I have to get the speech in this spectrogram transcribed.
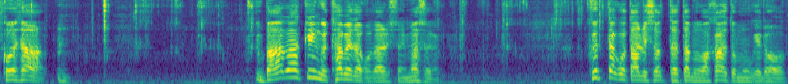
これさ、バーガーキング食べたことある人います？食ったことある人だったら多分わかると思うけど、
